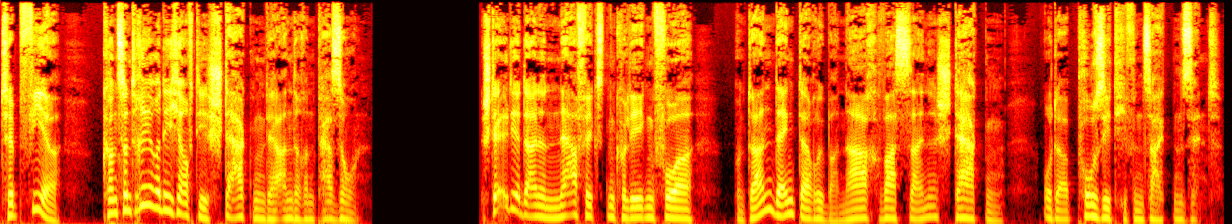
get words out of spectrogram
Tipp 4. Konzentriere dich auf die Stärken der anderen Person. Stell dir deinen nervigsten Kollegen vor, und dann denk darüber nach, was seine Stärken oder positiven Seiten sind.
